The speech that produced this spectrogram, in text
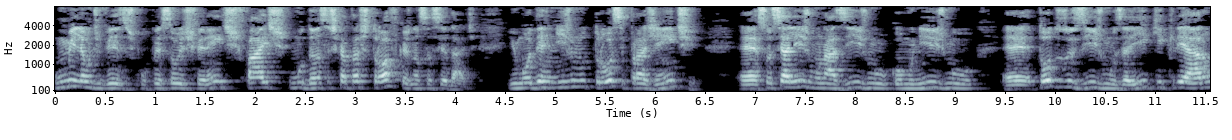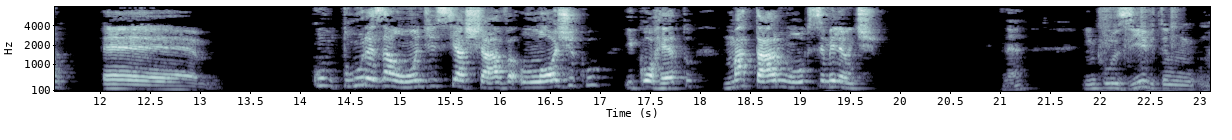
um milhão de vezes por pessoas diferentes faz mudanças catastróficas na sociedade. E o modernismo trouxe para a gente é, socialismo, nazismo, comunismo, é, todos os ismos aí que criaram é, culturas aonde se achava lógico e correto matar um outro semelhante. Né? Inclusive, tem um,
